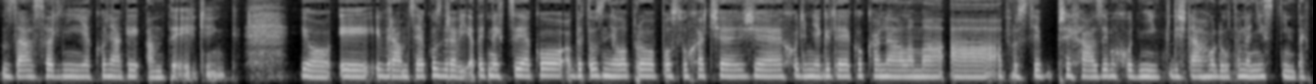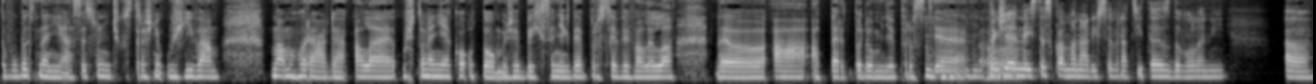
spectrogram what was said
zásadní jako nějaký anti-aging. Jo, i, i v rámci jako zdraví. A teď nechci jako, aby to znělo pro posluchače, že chodím někde jako kanálama a, a prostě přecházím chodník, když náhodou tam není stín, tak to vůbec není. Já si sluníčko strašně užívám, mám ho ráda, ale už to není jako o tom, že bych se někde prostě vyvalila uh, a, a per to do mě prostě. Mm-hmm. Uh, Takže nejste zklamaná, když se vracíte z dovolený uh,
